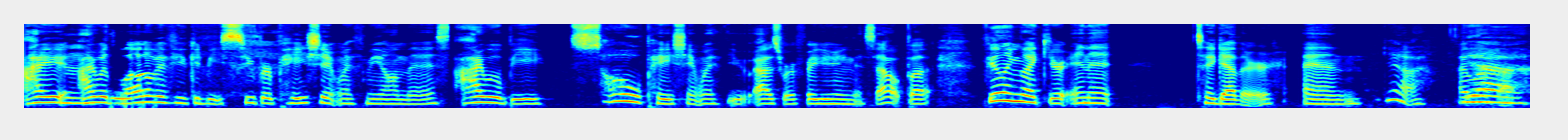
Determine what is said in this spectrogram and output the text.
i mm. i would love if you could be super patient with me on this i will be so patient with you as we're figuring this out but feeling like you're in it together and yeah i yeah. love that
